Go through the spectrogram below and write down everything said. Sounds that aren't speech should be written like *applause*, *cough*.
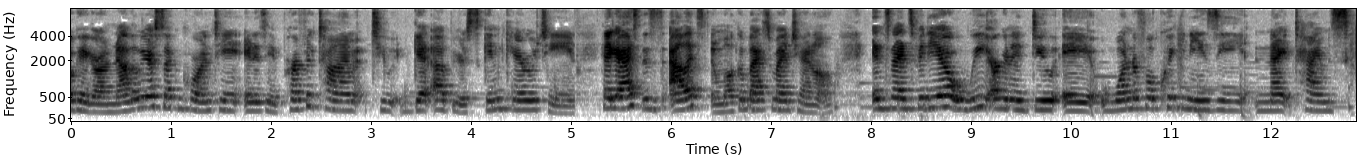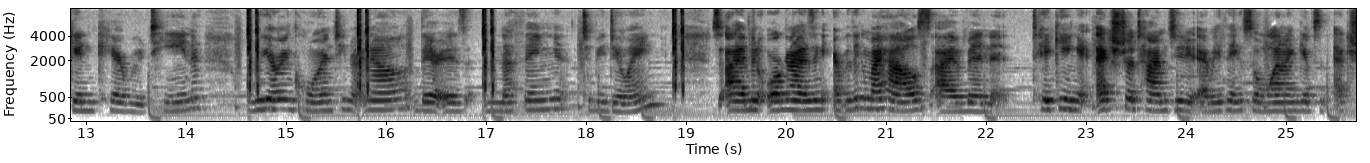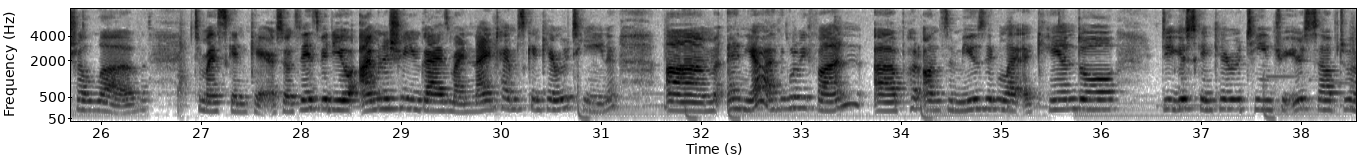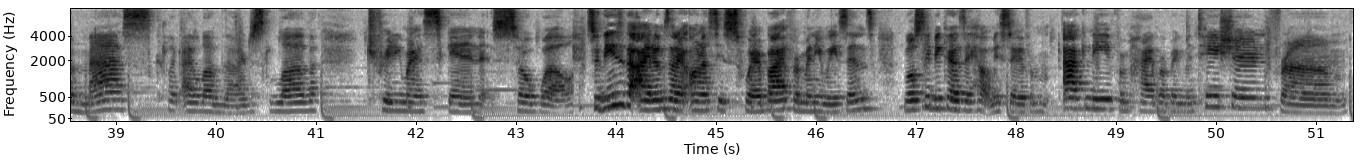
Okay girl, now that we are stuck in quarantine, it is a perfect time to get up your skincare routine. Hey guys, this is Alex and welcome back to my channel. In tonight's video, we are gonna do a wonderful, quick and easy nighttime skincare routine. We are in quarantine right now. There is nothing to be doing. So I have been organizing everything in my house. I've been taking extra time to do everything so I want to give some extra love to my skincare. So in today's video, I'm going to show you guys my nighttime skincare routine. Um, and yeah, I think it'll be fun. Uh, put on some music, light a candle, do your skincare routine, treat yourself to a mask. Like I love that. I just love treating my skin so well. So these are the items that I honestly swear by for many reasons. Mostly because they help me stay away from acne, from hyperpigmentation, from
